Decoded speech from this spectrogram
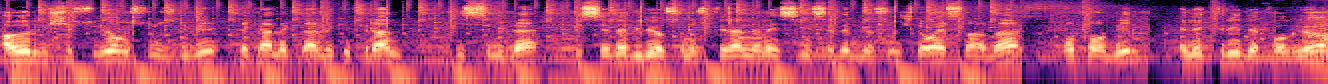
ağır bir şey sürüyormuşsunuz gibi tekerleklerdeki fren hissini de hissedebiliyorsunuz. Frenleme hissini hissedebiliyorsunuz. İşte o esnada otomobil elektriği depoluyor.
